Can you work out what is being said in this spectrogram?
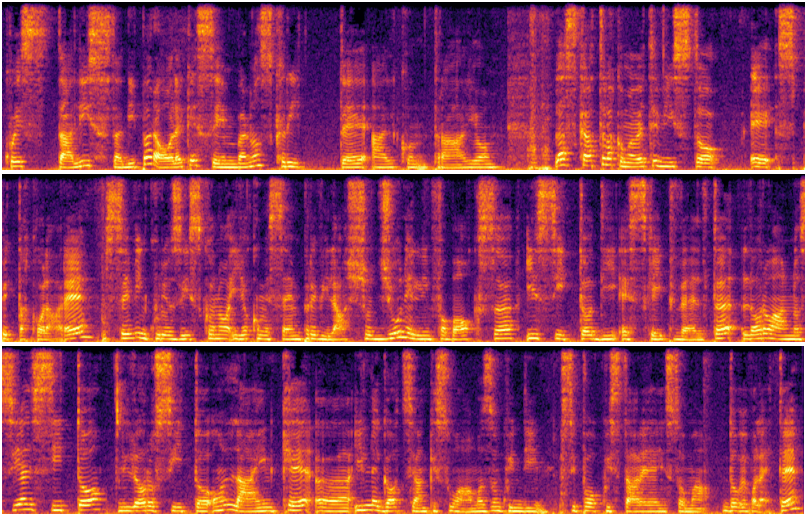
questa lista di parole che sembrano scritte al contrario. La scatola come avete visto è spettacolare. Se vi incuriosiscono, io come sempre vi lascio giù nell'info box il sito di Escape Welt. Loro hanno sia il sito, il loro sito online che uh, il negozio anche su Amazon, quindi si può acquistare insomma dove volete.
